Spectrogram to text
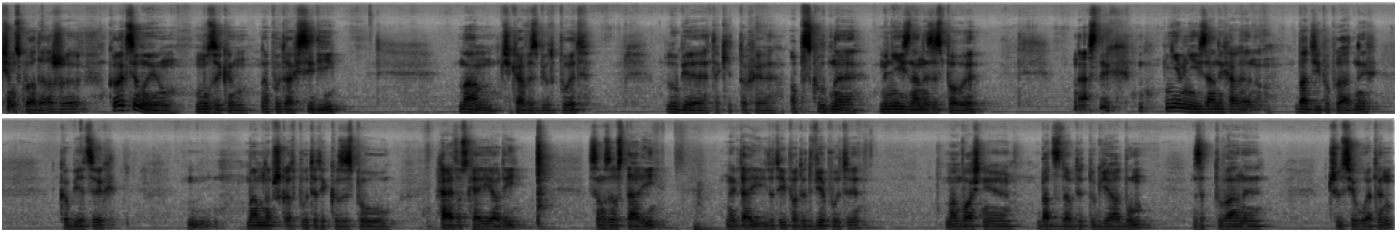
Tak się składa, że kolekcjonuję muzykę na płytach CD. Mam ciekawy zbiór płyt. Lubię takie trochę obskudne, mniej znane zespoły. No, z tych nie mniej znanych, ale no, bardziej popularnych, kobiecych. Mam na przykład płytę tylko zespołu Hiatus Coyote. Są z Australii. Nagrali do tej pory dwie płyty. Mam właśnie bardzo dobry drugi album, zatytułowany Choose Your Weapon.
